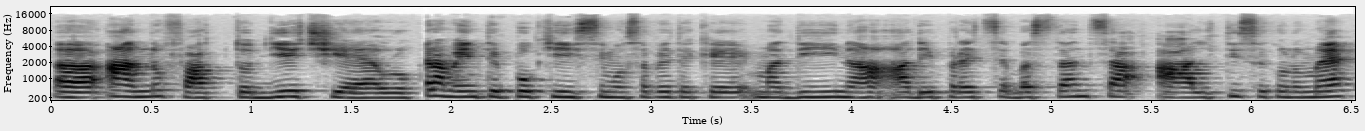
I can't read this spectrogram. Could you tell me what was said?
eh, hanno fatto 10 euro. Veramente pochissimo. Sapete che Madina ha dei prezzi abbastanza alti secondo me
